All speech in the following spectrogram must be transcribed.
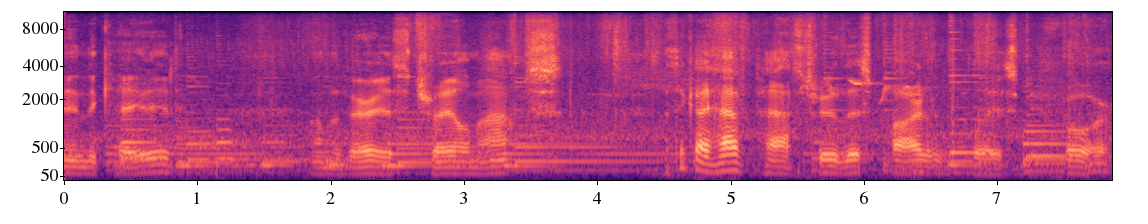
Indicated on the various trail maps. I think I have passed through this part of the place before.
